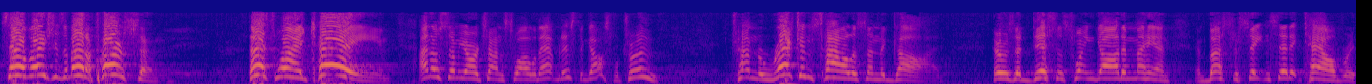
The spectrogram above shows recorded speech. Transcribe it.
Salvation's about a person. That's why he came. I know some of y'all are trying to swallow that, but it's the gospel truth. Trying to reconcile us unto God. There was a distance between God and man. And Buster Seaton said at Calvary,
